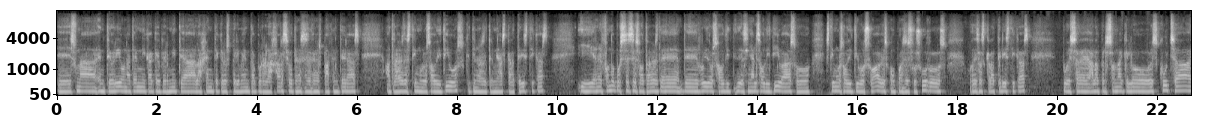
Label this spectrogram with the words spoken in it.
eh, es una, en teoría una técnica que permite a la gente que lo experimenta por relajarse o tener sensaciones placenteras a través de estímulos auditivos que tienen unas determinadas características. Y en el fondo pues es eso a través de, ruidos de señales auditivas o estímulos auditivos suaves como pueden ser susurros o de esas características pues eh, a la persona que lo escucha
